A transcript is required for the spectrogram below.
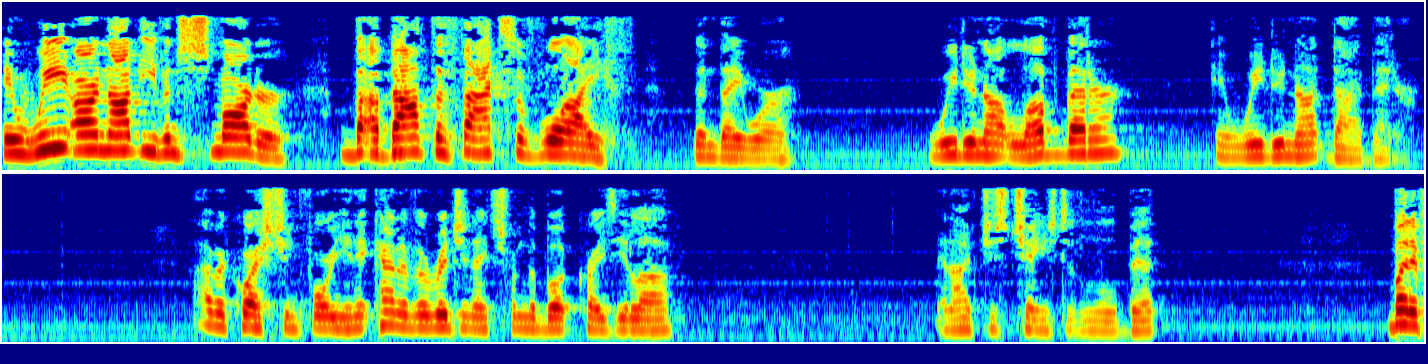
And we are not even smarter about the facts of life than they were. We do not love better, and we do not die better. I have a question for you, and it kind of originates from the book Crazy Love. And I've just changed it a little bit. But if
